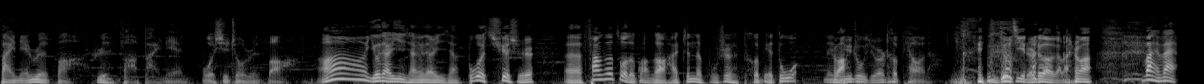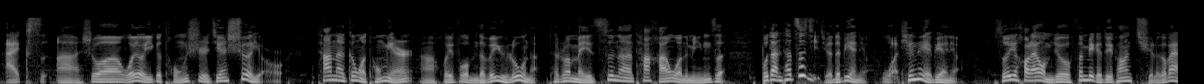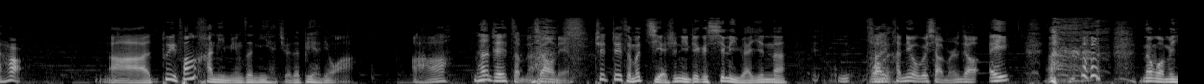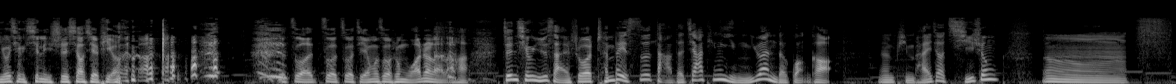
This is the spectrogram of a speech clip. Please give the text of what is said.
百年润发，润发百年。我是周润发啊，有点印象，有点印象。不过确实，呃，发哥做的广告还真的不是特别多，是吧？女主角特漂亮，你就记着这个了，是吧？Y Y X 啊，说我有一个同事兼舍友，他呢跟我同名啊，回复我们的微语录呢。他说每次呢他喊我的名字，不但他自己觉得别扭，我听着也别扭，所以后来我们就分别给对方取了个外号。啊，对方喊你名字你也觉得别扭啊？啊？那这怎么叫你？这这怎么解释你这个心理原因呢？他肯定有个小名叫 A。那我们有请心理师肖雪萍，做做做节目做出魔怔来了哈。真情雨伞说陈佩斯打的家庭影院的广告，嗯，品牌叫齐声，嗯，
